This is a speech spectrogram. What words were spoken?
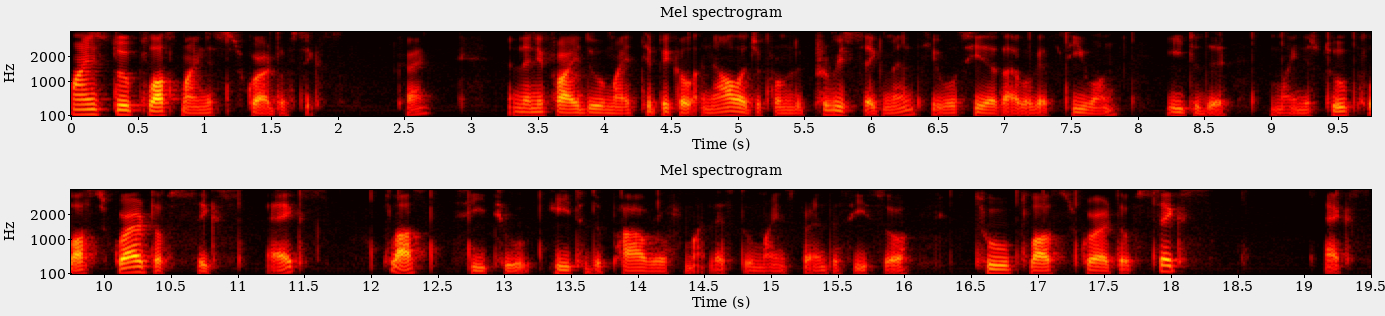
minus 2 plus minus square root of 6. Okay. And then if I do my typical analogy from the previous segment, you will see that I will get c1 e to the minus 2 plus square root of 6x plus c2 e to the power of, my, let's do minus parentheses, so it's 2 plus square root of 6x.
